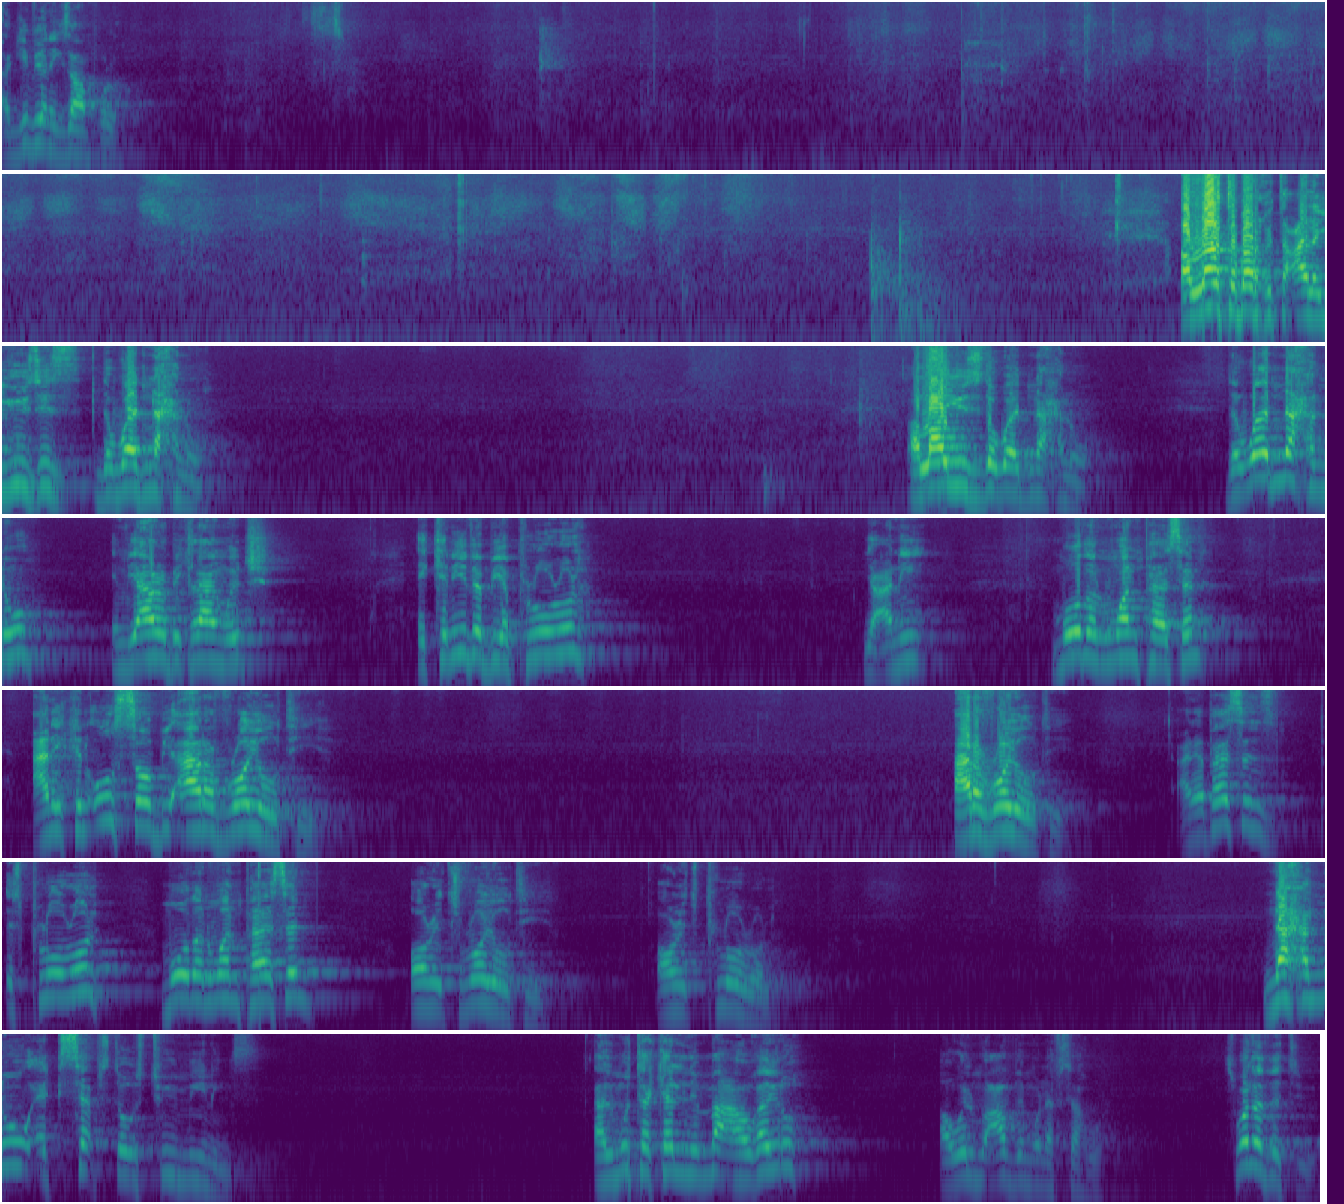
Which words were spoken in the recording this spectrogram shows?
I'll give you an example. Allah Ta'ala uses the word nahnu. Allah uses the word nahnu. The word nahnu in the Arabic language it can either be a plural, يعني more than one person, and it can also be out of royalty. Out of royalty. And a person is plural, more than one person, or it's royalty, or it's plural. نحن accepts those two meanings. المتكلم معه غيره أو المعظم نفسه. It's one of the two.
